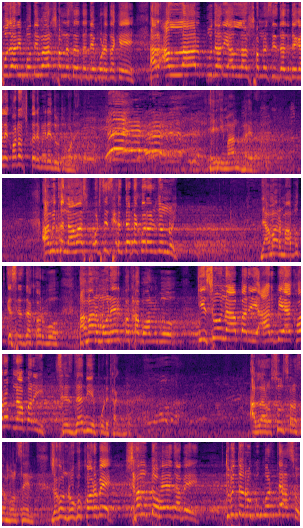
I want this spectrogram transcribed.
পূজারি প্রতিমার সামনে সেজদা দিয়ে পড়ে থাকে। আর আল্লাহর পূজারি আল্লাহর সামনে সেজদা দিতে গেলে কটাস করে মেরে দুটো পড়ে। এই ইমান ভাইরা, আমি তো নামাজ পড়ছি সেজদাটা করার জন্যই। যে আমার মাবুদকে সেজদা করব, আমার মনের কথা বলব, কিছু না পারি, আরবি এক হরফ না পারি, সেজদা দিয়ে পড়ে থাকব। আল্লাহ রসুল সাল্লাম বলছেন, যখন রুকু করবে, শান্ত হয়ে যাবে। তুমি তো রুকু করতে আসো।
